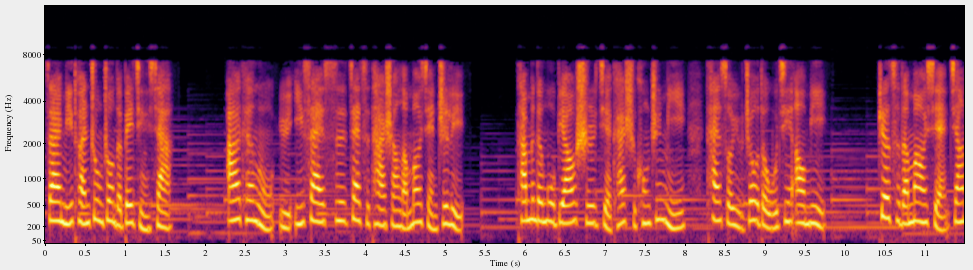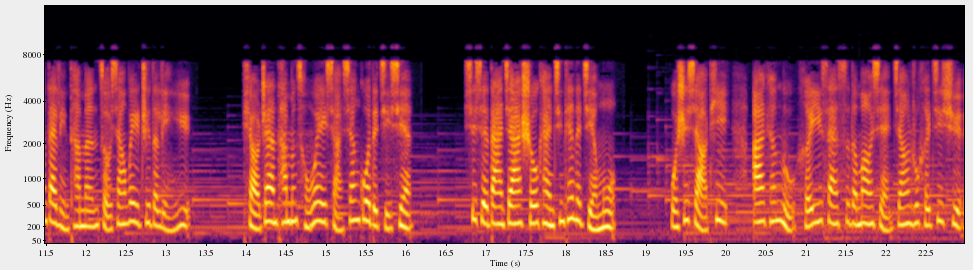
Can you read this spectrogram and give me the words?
在谜团重重的背景下，阿肯努与伊塞斯再次踏上了冒险之旅。他们的目标是解开时空之谜，探索宇宙的无尽奥秘。这次的冒险将带领他们走向未知的领域，挑战他们从未想象过的极限。谢谢大家收看今天的节目，我是小 T。阿肯努和伊塞斯的冒险将如何继续？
